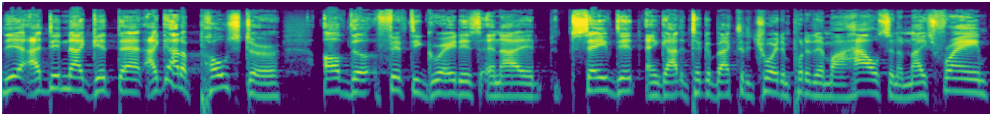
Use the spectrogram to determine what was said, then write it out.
Yeah, I did not get that. I got a poster of the 50 greatest and I saved it and got it, took it back to Detroit and put it in my house in a nice frame.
